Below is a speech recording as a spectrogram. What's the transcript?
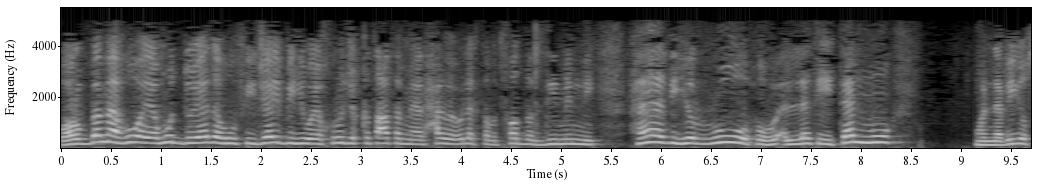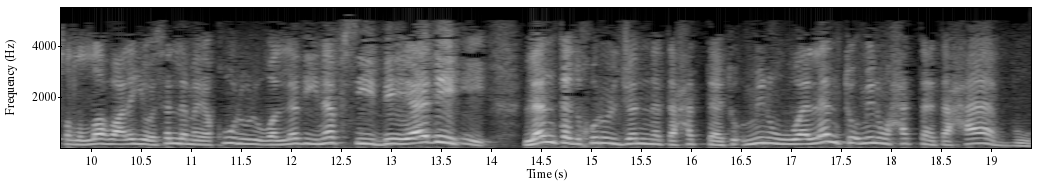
وربما هو يمد يده في جيبه ويخرج قطعة من الحلوى يقول لك طب تفضل دي مني. هذه الروح التي تنمو والنبي صلى الله عليه وسلم يقول والذي نفسي بيده لن تدخلوا الجنة حتى تؤمنوا ولن تؤمنوا حتى تحابوا.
